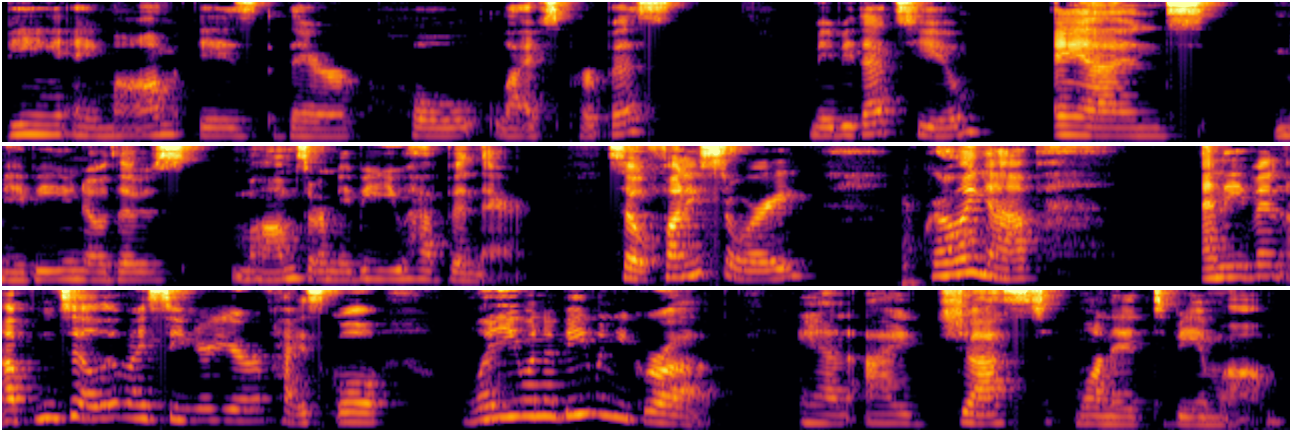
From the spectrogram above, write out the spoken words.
Being a mom is their whole life's purpose. Maybe that's you. And maybe you know those moms, or maybe you have been there. So, funny story growing up, and even up until my senior year of high school, what do you want to be when you grow up? And I just wanted to be a mom.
